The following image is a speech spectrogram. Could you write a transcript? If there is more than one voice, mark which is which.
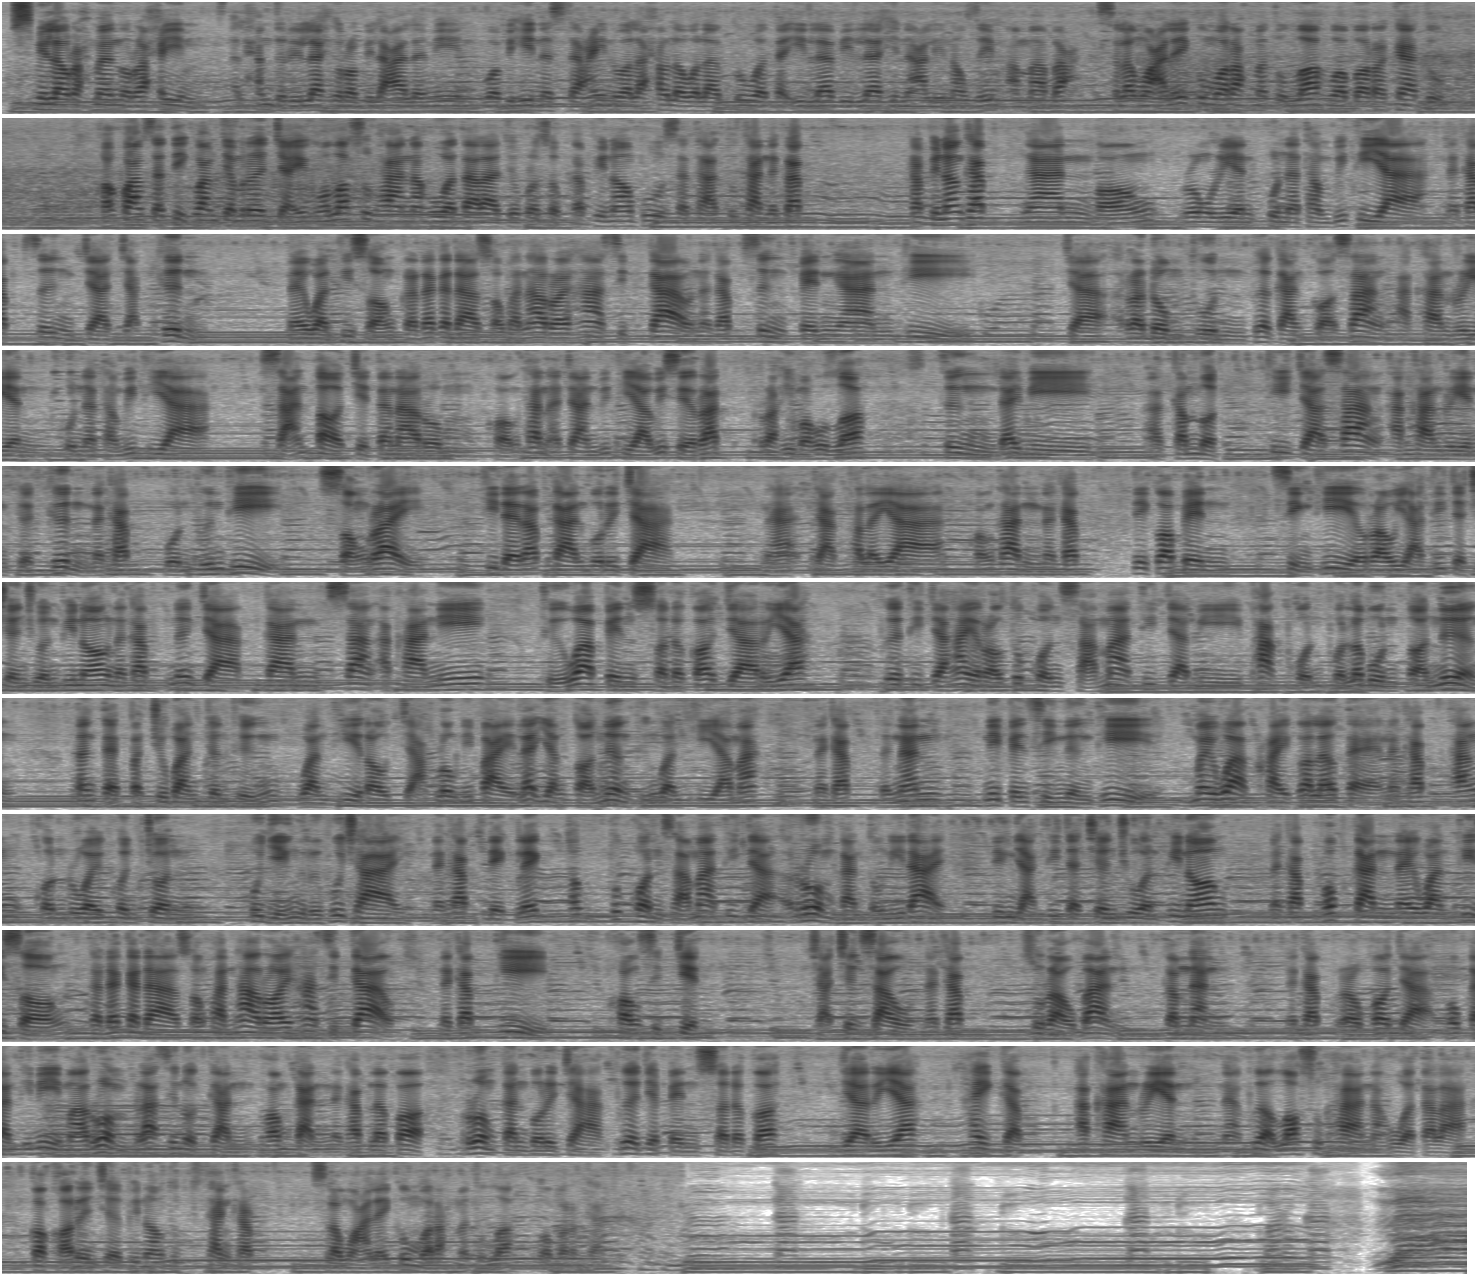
Speaker 1: بسم الله الرحمن الرحيم الحمد لله رب العالمين وبه نستعين ولا حول ولا قوة إلا بالله العلي العظيم أما بعد السلام عليكم ورحمة الله وبركاته ขอความสันติความจำเริญจากองค์อัลลอฮ์สุบฮานะฮูวะตะอาลาจงประสบกับพี่น้องผู้ศรัทธาทุกท่านนะครับ ครับพี่น้องครับงานของโรงเรียนคุณธรรมวิทยานะครับ ซึ่งจะจัดขึ้นในวันที่ 2 กรกฎาคม 2559 นะครับ ซึ่งเป็นงานที่จะระดมทุนเพื่อการก่อสร้างอาคารเรียนคุณธรรมวิทยา สารต่อเจตนารมณ์ของท่านอาจารย์วิทยาวิเศษรัตน์รอฮิมะฮุลลอซึ่งได้มีกำหนดที่จะสร้างอาคารเรียนเกิดขึ้นนะครับบนพื้นที่ 2 ไร่ที่ได้รับการบริจาคนะจากภรรยาของท่านนะครับนี่ก็เป็นสิ่งที่เราอยากที่จะเชิญชวนพี่น้องนะครับ เนื่องจากการสร้างอาคารนี้ ถือว่าเป็นสดกจาริยะ เพื่อที่จะให้เราทุกคนสามารถที่จะมีภาคผลผลบุญต่อเนื่อง ตั้งแต่ปัจจุบันจนถึงวันที่เราจากโลกนี้ไป และยังต่อเนื่องถึงวันกิยามะนะครับดังนั้นนี่เป็นสิ่งหนึ่งที่ไม่ว่าใครก็แล้วแต่นะครับทั้งคนรวยคนจนผู้หญิงหรือผู้ชายนะครับเด็กเล็กทุกทุกคนสามารถที่จะร่วมกันตรงนี้ได้ จึงอยากที่จะเชิญชวนพี่น้องนะครับพบกันในวันที่ 2 กรกฎาคม 2559 นะครับที่คลอง 17ฉะเชิงเซานะครับสุเหราบ้านกำนัน นะครับเราก็จะพบกันที่นี่มาร่วมละสินดกันพร้อมกันนะครับแล้วก็ร่วมกันบริจาคเพื่อจะเป็นสดกยาริยะให้กับอาคารเรียนนะเพื่อลอสุภานะฮุวตะอาลา ก็ขอเรียนเชิญพี่น้องทุกท่านครับสลามุอะลัยกุมวะราะห์มะตุลลอฮ์วะบะเราะกาตุฮ์
Speaker 2: La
